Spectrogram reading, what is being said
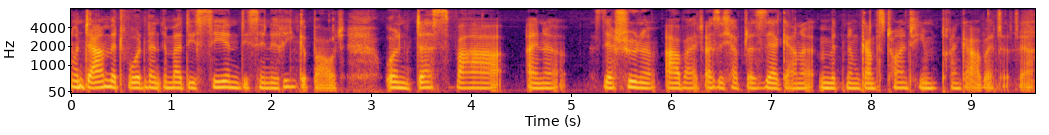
Und damit wurden dann immer die Szenen, die Szenerie gebaut. Und das war eine sehr schöne Arbeit. Also ich habe da sehr gerne mit einem ganz tollen Team dran gearbeitet. Ja.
